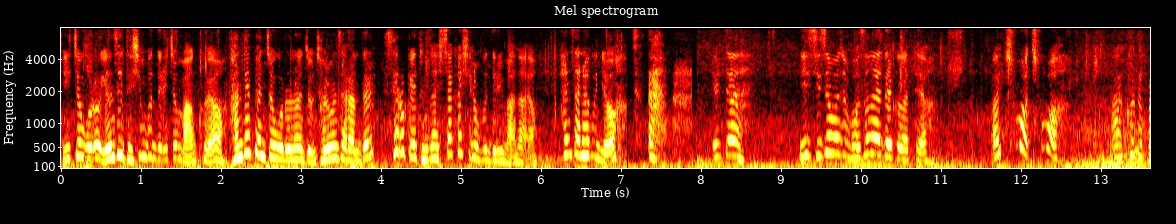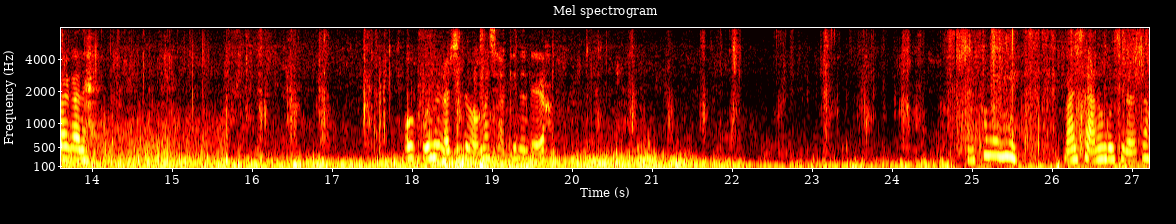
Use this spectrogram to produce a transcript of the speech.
이쪽으로 연세 드신 분들이 좀 많고요. 반대편 쪽으로는 좀 젊은 사람들 새롭게 등산 시작하시는 분들이 많아요. 한산하군요. 춥다. 일단 이 지점은 좀 벗어나야 될 것 같아요. 아 추워 추워. 아 코도 빨가네. 어, 오늘 날씨도 만만치 않겠는데요. 지금 통행이 많지 않은 곳이라서.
